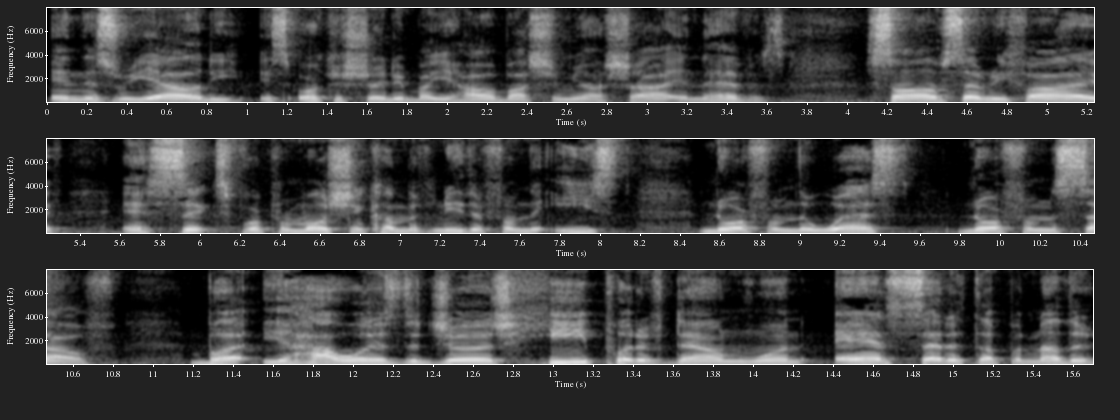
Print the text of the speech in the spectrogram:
in this reality is orchestrated by Yahweh Bashem Yashai in the heavens. Psalm 75 and 6 For promotion cometh neither from the east, nor from the west, nor from the south. But Yahweh is the judge, he putteth down one and setteth up another.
